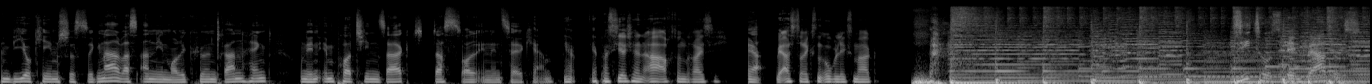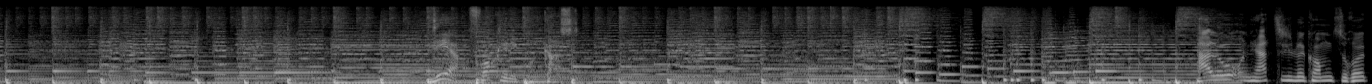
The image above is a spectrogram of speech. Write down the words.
ein biochemisches Signal, was an den Molekülen dranhängt und den Importin sagt, das soll in den Zellkern. Ja, der passiert ja in A38. Ja. Wer Asterix und Obelix mag. Situs Inversus. Der Vorklinik-Podcast. Hallo und herzlich willkommen zurück.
